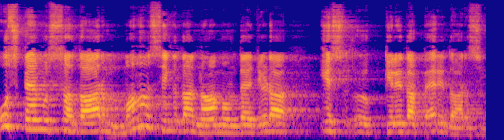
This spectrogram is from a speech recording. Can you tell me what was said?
ਉਸ ਟਾਈਮ ਸਰਦਾਰ ਮਹਾ ਸਿੰਘ ਦਾ ਨਾਮ ਆਉਂਦਾ ਜਿਹੜਾ ਇਸ ਕਿਲੇ ਦਾ ਪਹਿਰੇਦਾਰ ਸੀ।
